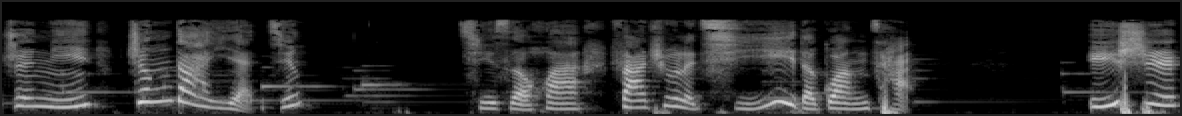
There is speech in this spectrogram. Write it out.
珍妮睁大眼睛。七色花发出了奇异的光彩。于是，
